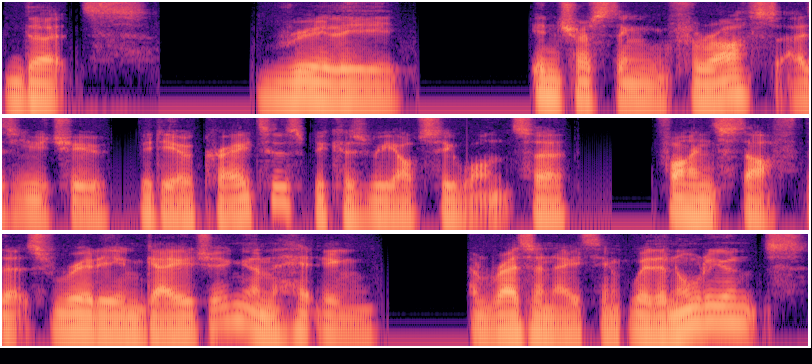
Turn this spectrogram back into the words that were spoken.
that's really interesting for us as YouTube video creators because we obviously want to find stuff that's really engaging and hitting and resonating with an audience.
